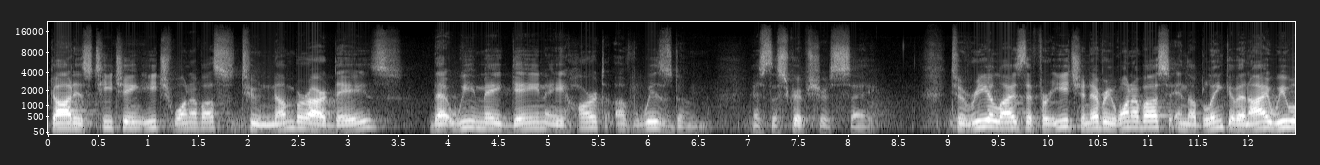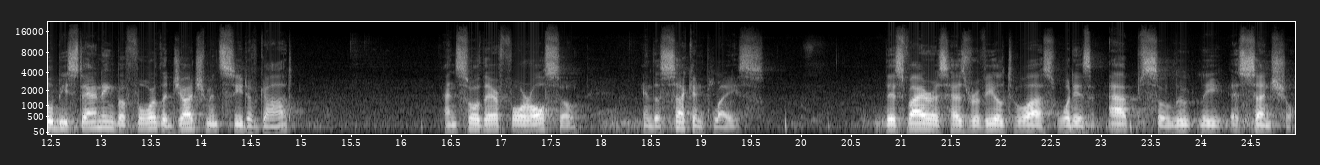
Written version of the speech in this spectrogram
God is teaching each one of us to number our days that we may gain a heart of wisdom, as the scriptures say to realize that for each and every one of us, in the blink of an eye, we will be standing before the judgment seat of God. And so, therefore, also, in the second place, this virus has revealed to us what is absolutely essential.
